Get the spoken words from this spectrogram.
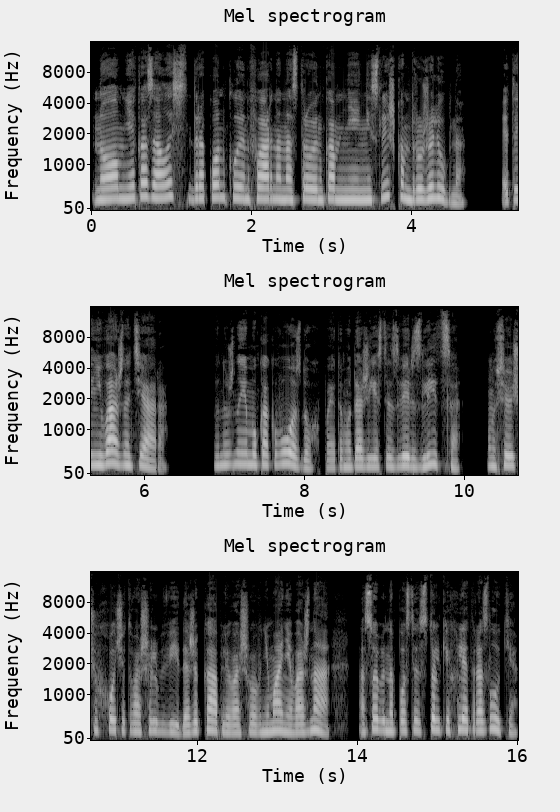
Но мне казалось, дракон Клоенфарна настроен ко мне не слишком дружелюбно. Это не важно, Тиара. Вы нужны ему как воздух, поэтому даже если зверь злится, он все еще хочет вашей любви. Даже капля вашего внимания важна, особенно после стольких лет разлуки.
